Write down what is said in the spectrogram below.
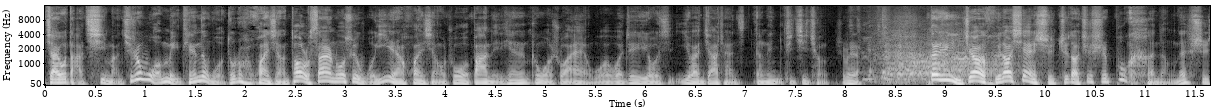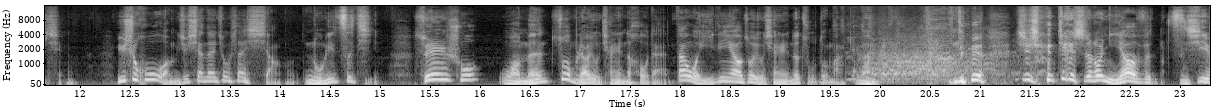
加油打气嘛！其实我每天呢我都是幻想，到了三十多岁，我依然幻想。我说我爸哪天跟我说，哎，我我这有亿万家产等着你去继承，是不是？但是你只要回到现实，知道这是不可能的事情。于是乎，我们就现在就在想，努力自己。虽然说我们做不了有钱人的后代，但我一定要做有钱人的祖宗嘛，对吧？对，就是这个时候你要仔细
